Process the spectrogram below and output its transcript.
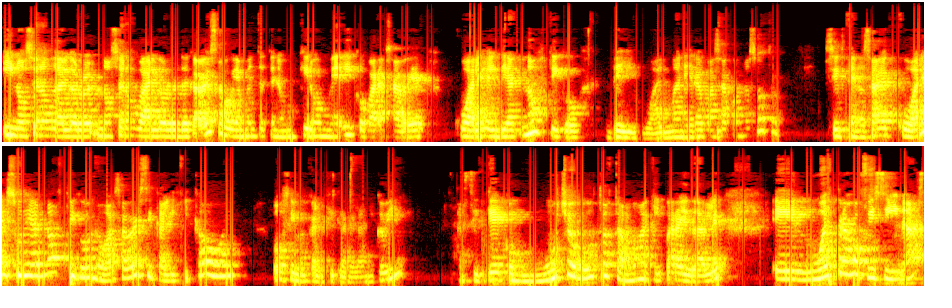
y no se nos da el dolor, no se nos va el dolor de cabeza, obviamente tenemos que ir a un médico para saber cuál es el diagnóstico. De igual manera pasa con nosotros. Si usted no sabe cuál es su diagnóstico, no va a saber si califica hoy o si va a calificar el año que viene. Así que con mucho gusto estamos aquí para ayudarle. En nuestras oficinas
